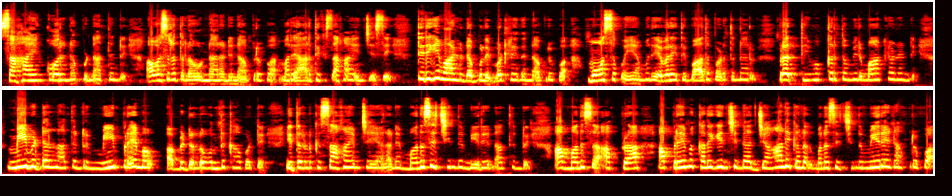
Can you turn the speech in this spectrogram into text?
సహాయం కోరినప్పుడు నా తండ్రి అవసరతలో ఉన్నారని నా ప్రభ. మరి ఆర్థిక సహాయం చేసి తిరిగి వాళ్ళు డబ్బులు ఇవ్వట్లేదని నా ప్రభ. మోసపోయామని ఎవరైతే బాధపడుతున్నారు ప్రతి ఒక్కరితో మీరు మాట్లాడండి. మీ బిడ్డలు నా తండ్రి మీ ప్రేమ ఆ బిడ్డల్లో ఉంది కాబట్టి ఇతరులకు సహాయం చేయాలనే మనసు ఇచ్చింది మీరే నా తండ్రి. ఆ మనసు ఆ ప్రా ఆ ప్రేమ కలిగించింది ఆ జాలి కల మనసు ఇచ్చింది మీరే నా ప్రభ.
